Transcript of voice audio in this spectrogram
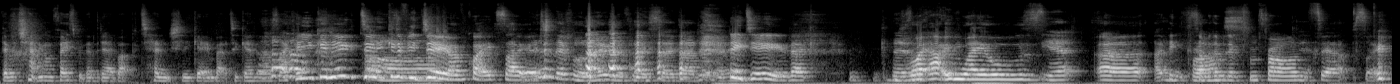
They were chatting on Facebook the other day about potentially getting back together. I was like, "Are you gonna do? Because if you do, I'm quite excited." They live all over the place, though, Dad, don't They they? do. Like Yeah. right out in Wales. Yeah, Uh, I And think some of them France. live from France. Yeah. So I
